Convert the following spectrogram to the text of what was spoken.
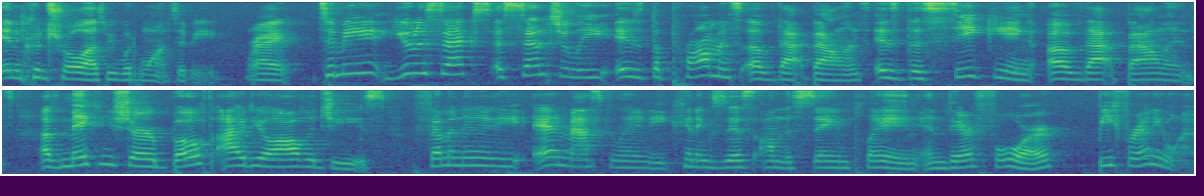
in control as we would want to be, right? To me, unisex essentially is the promise of that balance, is the seeking of that balance, of making sure both ideologies, femininity and masculinity, can exist on the same plane and therefore be for anyone.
